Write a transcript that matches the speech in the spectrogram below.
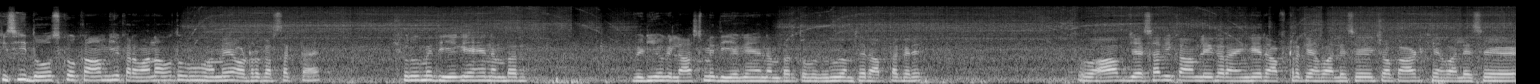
کسی دوست کو کام یہ کروانا ہو تو وہ ہمیں آرڈر کر سکتا ہے۔ شروع میں دیے گئے ہیں نمبر ویڈیو کے لاسٹ میں دیے گئے ہیں نمبر، تو وہ ضرور ہم سے رابطہ کرے۔ تو آپ جیسا بھی کام لے کر آئیں گے رافٹر کے حوالے سے، چوکاٹ کے حوالے سے،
